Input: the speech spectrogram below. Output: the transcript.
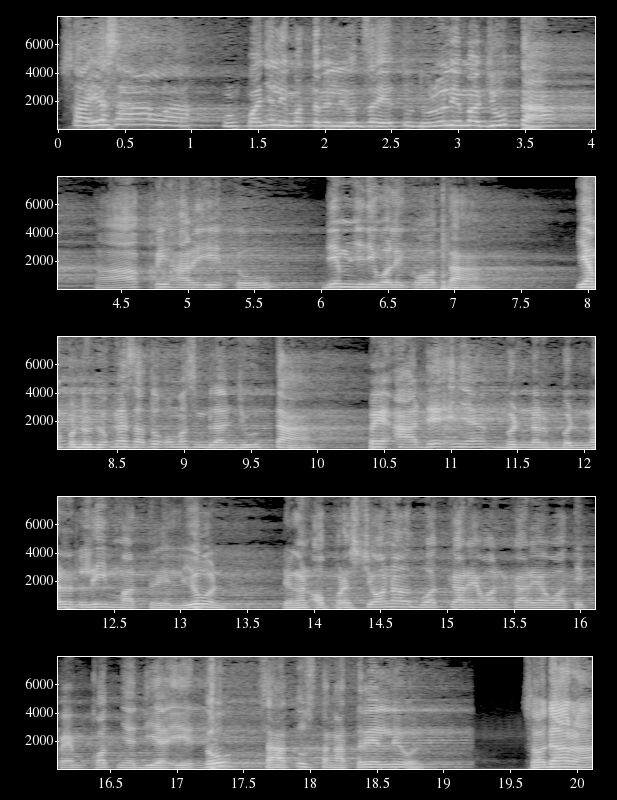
Saya salah. Rupanya 5 triliun saya itu dulu 5 juta. Tapi hari itu dia menjadi wali kota. Yang penduduknya 1,9 juta. PAD-nya bener-bener 5 triliun. Dengan operasional buat karyawan-karyawati pemkotnya dia itu satu setengah triliun. Saudara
